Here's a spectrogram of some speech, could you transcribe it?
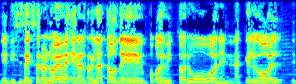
de 1609, era el relato de un poco de Víctor Hugo en, en aquel gol eh,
